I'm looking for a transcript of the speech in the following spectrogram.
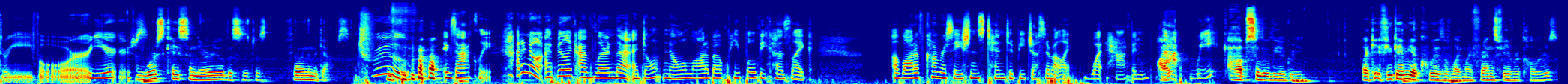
three, four years. And worst case scenario, this is just filling in the gaps. True. exactly. I don't know. I feel like I've learned that I don't know a lot about people because like a lot of conversations tend to be just about like what happened I- that week. Absolutely agree. Like if you gave me a quiz of like my friend's favorite colors,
